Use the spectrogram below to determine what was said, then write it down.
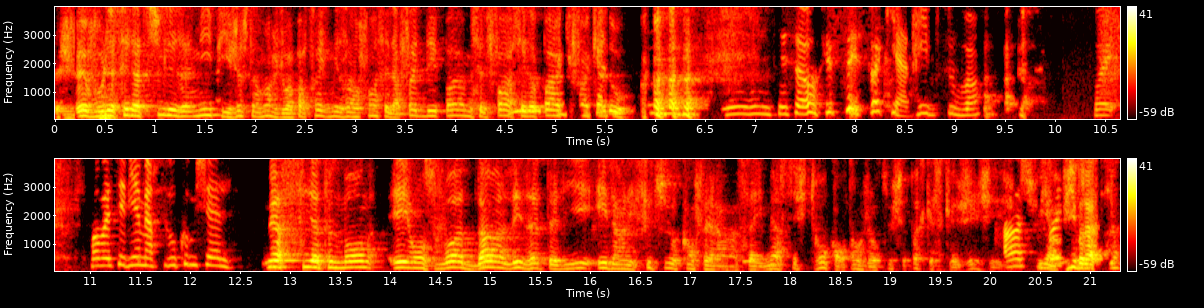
Je vais vous laisser là-dessus, les amis. Puis justement, je dois partir avec mes enfants. C'est la fête des pères, mais c'est le, c'est le père qui fait un cadeau. oui, oui, c'est ça. C'est ça qui arrive souvent. Oui. Bon, ben, c'est bien. Merci beaucoup, Michel. Merci à tout le monde et on se voit dans les ateliers et dans les futures conférences. merci, je suis trop content aujourd'hui. Je ne sais pas qu'est-ce que j'ai. Ah, je suis en vibration.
